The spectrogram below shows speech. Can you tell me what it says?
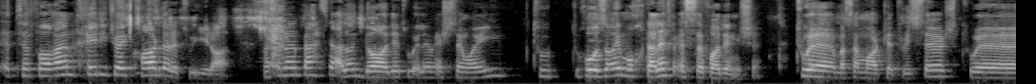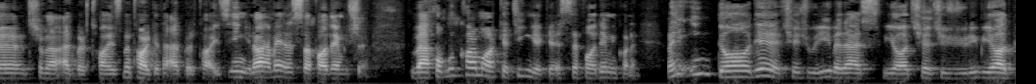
اتفاقا خیلی جای کار داره تو ایران. مثلا بحث الان داده تو علم اجتماعی تو حوزه های مختلف استفاده میشه. تو مثلا market research تو advertisement target advertising اینا همه استفاده میشه. و خب اون کار marketing ه که استفاده می‌کنه. ولی این داده چجوری به دست بیاد چه چجوری بیاد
